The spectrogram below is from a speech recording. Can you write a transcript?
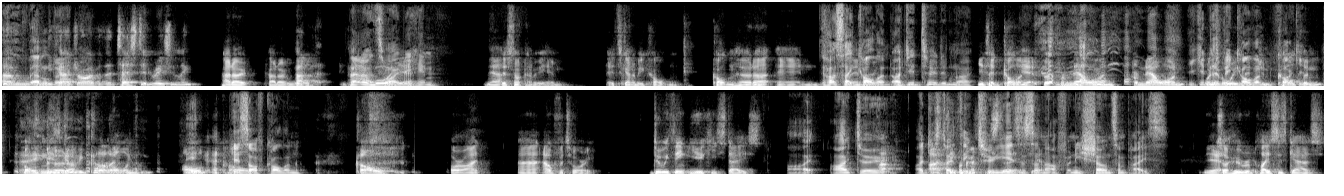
um, IndyCar driver that tested recently? Pato, Pato O'Ward. Pat, No, Ward, won't yeah. be him. Yeah. It's not going to be him. It's going to be Colton. Colton Herta and I say Lando. Colin? I did too, didn't I? You said Colin, Yeah. but from now on, from now on, You can just whenever be we Colin, mention Colton, Colton He's going to be Colin. Old Yeah. Col. Piss off, Colin. Cole. All right, uh, AlphaTauri. Do we think Yuki stays? I, I do. I- I just I don't think think he two years is yeah. enough, and he's shown some pace. Yeah. So who replaces Gaz?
